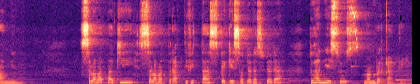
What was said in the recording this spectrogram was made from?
Amin. Selamat pagi, selamat beraktivitas bagi saudara-saudara. Tuhan Yesus memberkati.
